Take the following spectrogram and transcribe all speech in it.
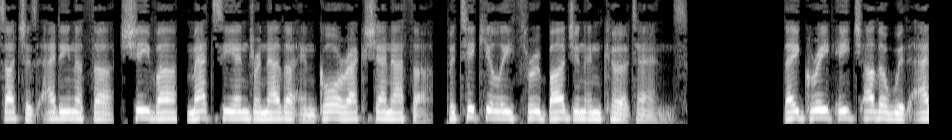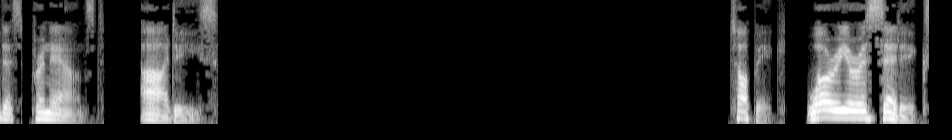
such as Adinatha Shiva, Matsyendranatha and Gorakshanatha, particularly through bhajan and kirtans. They greet each other with adis pronounced Adis Warrior ascetics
